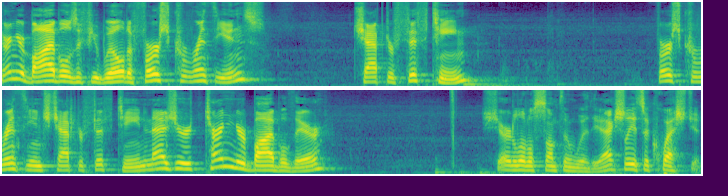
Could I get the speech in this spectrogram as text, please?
Turn your Bibles, if you will, to 1 Corinthians chapter 15. 1 Corinthians chapter 15. And as you're turning your Bible there, share a little something with you. Actually, it's a question.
